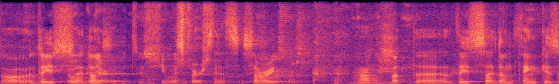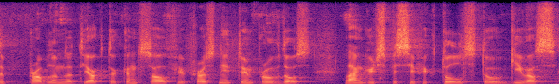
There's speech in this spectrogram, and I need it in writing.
So this oh, I don't. There, she was first. Yes, sorry, first. uh, but uh, this I don't think is a problem that Yocto can solve. You first need to improve those language-specific tools to give us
